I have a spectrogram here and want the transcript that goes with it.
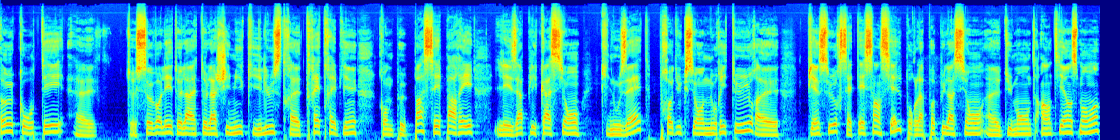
un côté euh, de ce volet de la, de la chimie qui illustre très très bien qu'on ne peut pas séparer les applications qui nous aident, production de nourriture. bien sûr, c'est essentiel pour la population du monde entier en ce moment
